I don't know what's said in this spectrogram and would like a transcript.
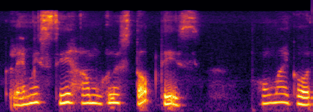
Let me see how I'm going to stop this. Oh my God.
